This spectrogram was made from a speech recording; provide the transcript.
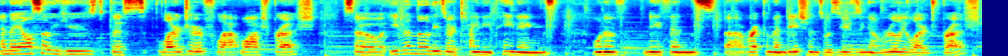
And I also used this larger flat wash brush. So even though these are tiny paintings, one of Nathan's uh, recommendations was using a really large brush.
